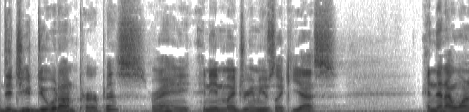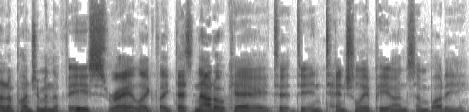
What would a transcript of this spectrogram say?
"Did you do it on purpose?" Right? And in my dream, he was like, "Yes." And then I wanted to punch him in the face, right? Like, like that's not okay to, to intentionally pee on somebody.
